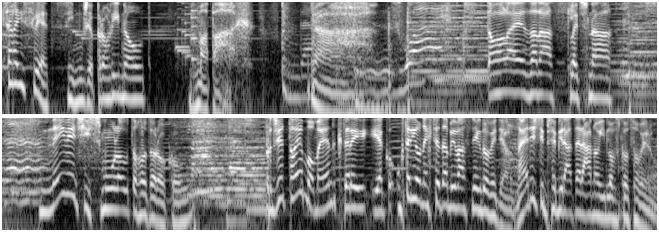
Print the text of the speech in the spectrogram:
celý svět si může prohlídnout v mapách. Ah. Tohle je za nás slečna s největší smůlou tohoto roku. Protože to je moment, který, jako, u kterého nechcete, aby vás někdo viděl. Ne, když si přebíráte ráno jídlo s kocovinou.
